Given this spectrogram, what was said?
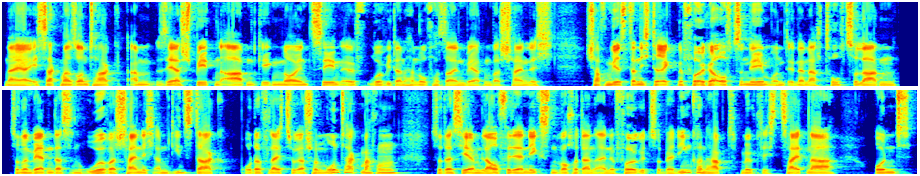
naja, ich sag mal Sonntag am sehr späten Abend gegen 9, 10, 11 Uhr wieder in Hannover sein werden wahrscheinlich, schaffen wir es dann nicht direkt eine Folge aufzunehmen und in der Nacht hochzuladen, sondern werden das in Ruhe wahrscheinlich am Dienstag oder vielleicht sogar schon Montag machen, sodass ihr im Laufe der nächsten Woche dann eine Folge zur BerlinCon habt, möglichst zeitnah und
